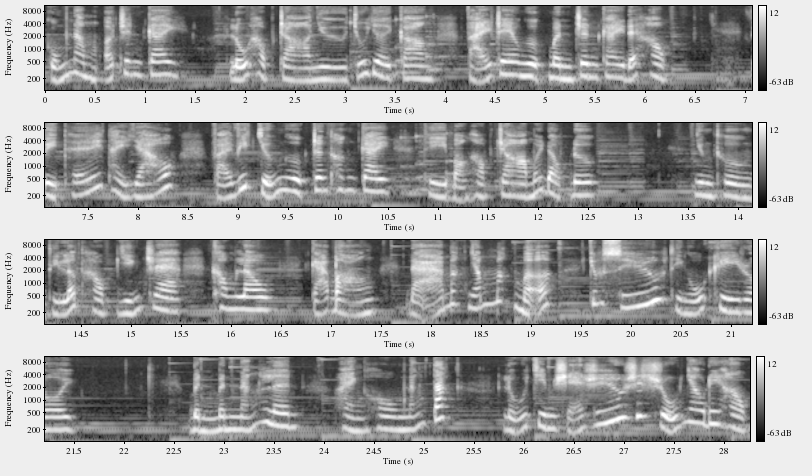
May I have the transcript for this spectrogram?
cũng nằm ở trên cây. Lũ học trò như chú dơi con phải treo ngược mình trên cây để học. Vì thế thầy giáo phải viết chữ ngược trên thân cây thì bọn học trò mới đọc được. Nhưng thường thì lớp học diễn ra không lâu, cả bọn đã mắt nhắm mắt mở, chút xíu thì ngủ khì rồi. Bình minh nắng lên, hoàng hôn nắng tắt, lũ chim sẻ ríu rít rủ nhau đi học,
